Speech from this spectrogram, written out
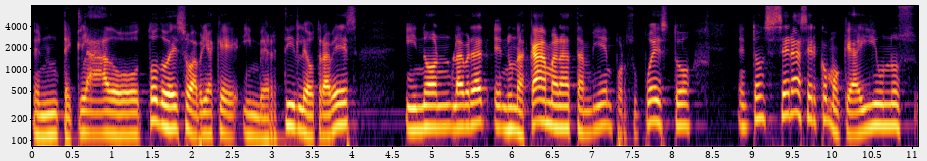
en un teclado, todo eso habría que invertirle otra vez y no, la verdad, en una cámara también, por supuesto. Entonces era hacer como que hay unos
